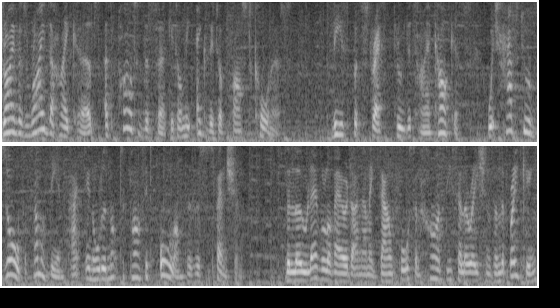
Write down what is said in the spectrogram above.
Drivers ride the high curbs as part of the circuit on the exit of fast corners. These put stress through the tyre carcass, which has to absorb some of the impact in order not to pass it all onto the suspension. The low level of aerodynamic downforce and hard decelerations under braking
